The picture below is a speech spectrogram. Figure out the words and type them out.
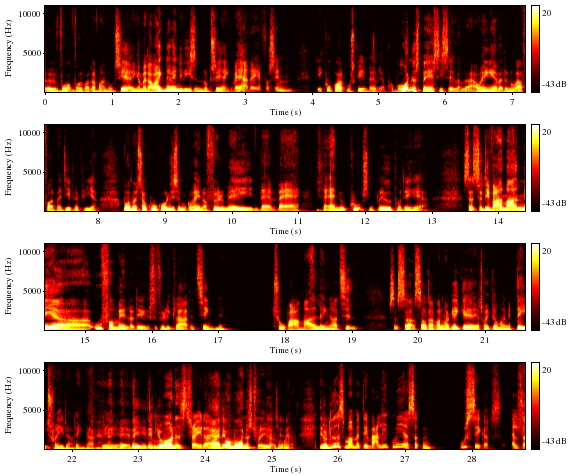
øh, hvor, hvor, hvor der var noteringer, men der var ikke nødvendigvis en notering hver dag, for eksempel. Mm. Det kunne godt måske endda være på månedsbasis, eller afhængig af, hvad det nu var for et værdipapir, hvor man så kunne gå, ligesom gå hen og følge med i, hvad, hvad, hvad er nu kursen blevet på det her. Så, så det var meget mere uformelt, og det er selvfølgelig klart, at tingene tog bare meget længere tid. Så, så, så der var nok ikke, jeg tror ikke, der var mange daytrader dengang. Det, det, det, det, det månedstrader. Ja, det var månedstrader, tror jeg. det lyder som om, at det var lidt mere sådan usikkert. Altså,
